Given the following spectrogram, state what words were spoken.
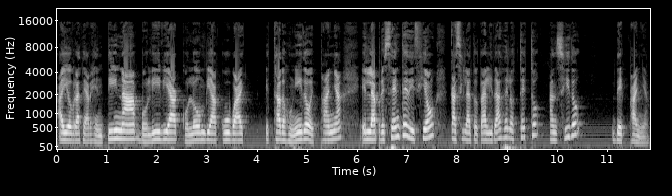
hay obras de Argentina, Bolivia, Colombia, Cuba, Estados Unidos, España. En la presente edición casi la totalidad de los textos han sido de España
